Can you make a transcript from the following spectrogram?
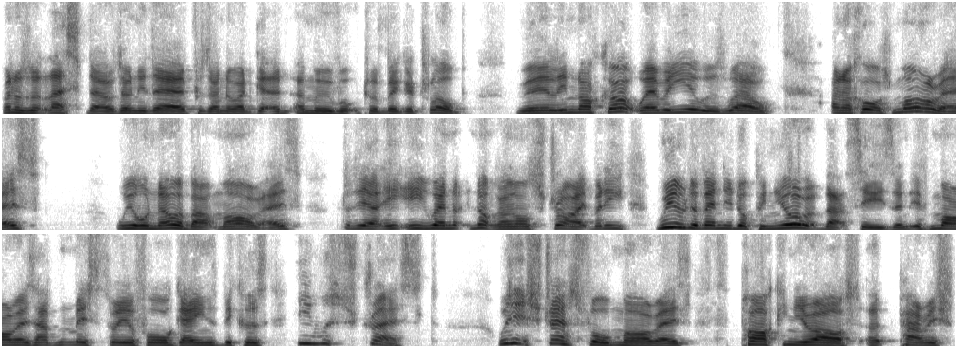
when I was at Leicester, I was only there because I knew I'd get a, a move up to a bigger club." Really, knockout? Where were you as well? And of course, Mahrez. We all know about Mahrez. But yeah, he, he went not going on strike, but he we would have ended up in Europe that season if Mahrez hadn't missed three or four games because he was stressed. Was it stressful, Mahrez, parking your ass at Paris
